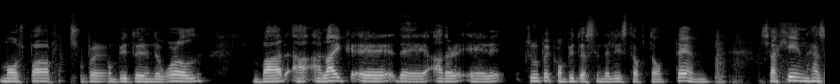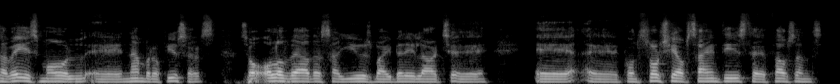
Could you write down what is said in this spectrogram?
most powerful supercomputer in the world. But uh, unlike uh, the other uh, supercomputers in the list of top 10, Shaheen has a very small uh, number of users. So all of the others are used by very large uh, uh, consortia of scientists, thousands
